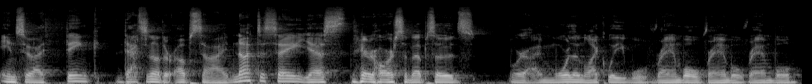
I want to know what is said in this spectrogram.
And so I think that's another upside. Not to say, yes, there are some episodes where I more than likely will ramble, ramble, ramble.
